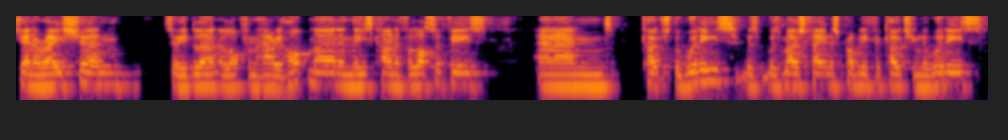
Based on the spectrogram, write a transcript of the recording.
generation. So he'd learned a lot from Harry Hopman and these kind of philosophies and coached the Woodies, was, was most famous probably for coaching the Woodies.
